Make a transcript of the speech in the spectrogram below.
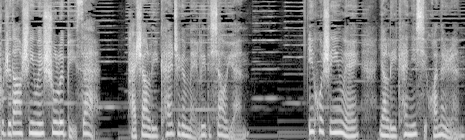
不知道是因为输了比赛，还是要离开这个美丽的校园，亦或是因为要离开你喜欢的人。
